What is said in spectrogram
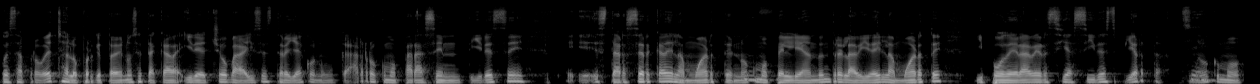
pues aprovechalo porque todavía no se te acaba. Y de hecho va y se estrella con un carro como para sentir ese, e, e, estar cerca de la muerte, ¿no? Como peleando entre la vida y la muerte y poder a ver si así despierta, ¿no? Como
